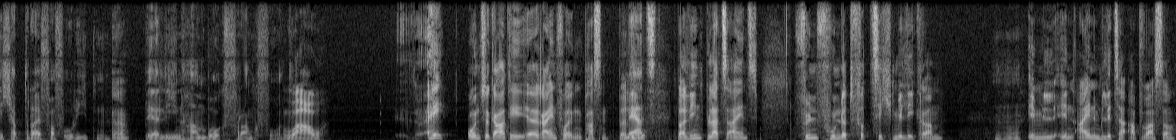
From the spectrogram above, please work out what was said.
Ich habe drei Favoriten. Äh? Berlin, Hamburg, Frankfurt. Wow. Hey, und sogar die äh, Reihenfolgen passen. Berlin, Ernst? Berlin Platz 1, 540 Milligramm im, in einem Liter Abwasser.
